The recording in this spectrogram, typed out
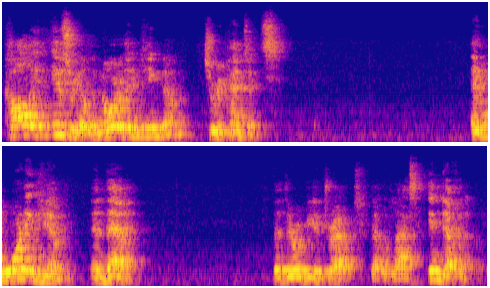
calling Israel, the northern kingdom, to repentance and warning him and them that there would be a drought that would last indefinitely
